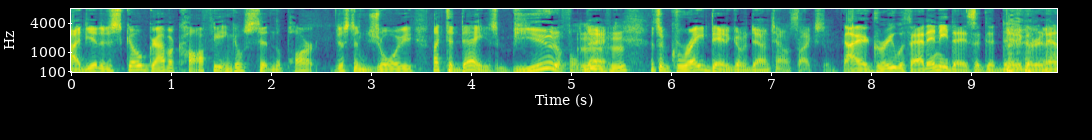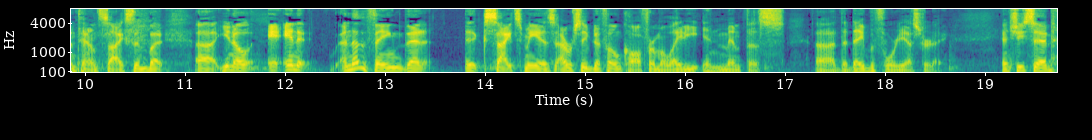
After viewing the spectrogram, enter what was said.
idea to just go grab a coffee and go sit in the park. Just enjoy, like today is a beautiful day. It's a great day to go to downtown Sikeston. I agree with that. Any day is a good day to go to downtown Sikeston. But, uh, you know, and it, another thing that excites me is I received a phone call from a lady in Memphis uh, the day before yesterday. And she said,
